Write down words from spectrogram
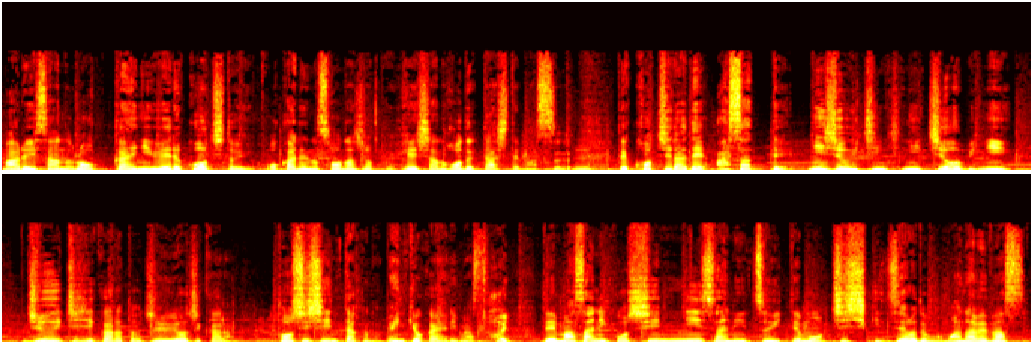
丸井さんの6階にウェルコーチというお金の相談ショップ弊社の方で出してます、でこちらであさって21日日曜日に11時からと14時から投資信託の勉強会やります、はい。でまさにこう新ニーサについても知識ゼロでも学べます、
